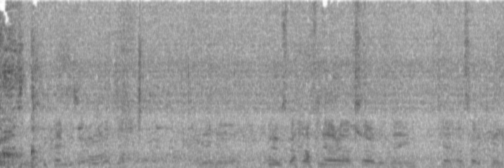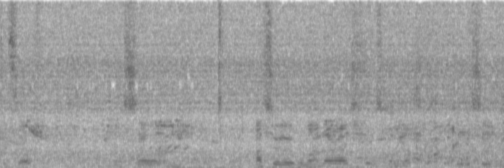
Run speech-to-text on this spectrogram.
so we became devoted like that. And then, uh, but it was about half an hour outside the main town, outside of Cairns itself. And so um, after Reminder Raj was coming up through the season,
